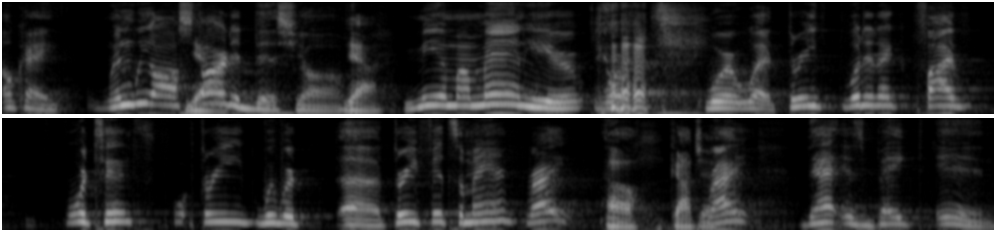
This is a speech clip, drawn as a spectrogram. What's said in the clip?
okay, when we all started yeah. this, y'all. Yeah. Me and my man here were, were what three? What did I five, four tenths, four, three? We were uh, three fifths a man, right? Oh, gotcha. Right. That is baked in.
